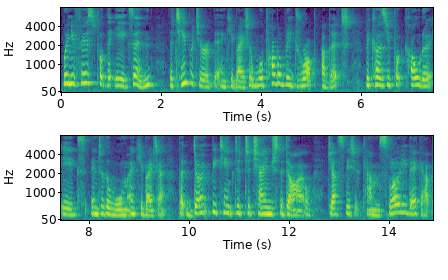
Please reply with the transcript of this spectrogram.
When you first put the eggs in, the temperature of the incubator will probably drop a bit because you put colder eggs into the warm incubator. But don't be tempted to change the dial, just let it come slowly back up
